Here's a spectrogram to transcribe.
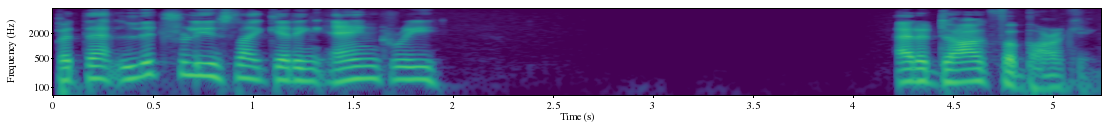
but that literally is like getting angry at a dog for barking.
